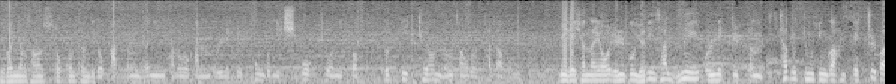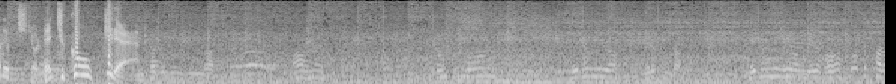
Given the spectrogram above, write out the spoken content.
이번 영상은 수도권 경기도 가평 연인산으로 가는 올레길 통거리 15km 극기 체험 영상으로 찾아봅니다. 미래셨나요? 일부 연인산 미니 올레길 편 차도 김우진과 함께 출발해 보시죠. Let's go 기래! 아 대성리역 내렸습니다. 대성리역 내려서 버스 타러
